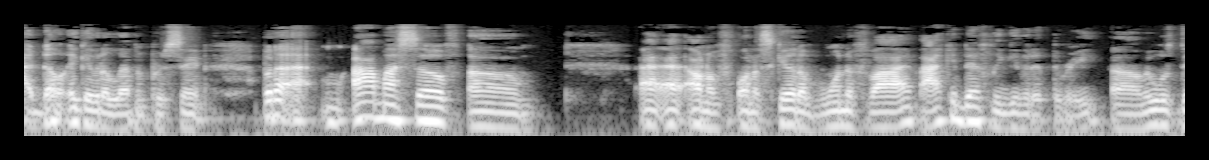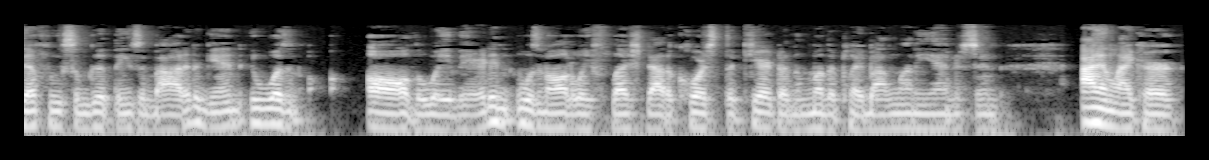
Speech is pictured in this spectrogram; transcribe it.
I don't. They give it eleven percent, but I, I myself, um, I, I, on a on a scale of one to five, I could definitely give it a three. Um, it was definitely some good things about it. Again, it wasn't all the way there. It didn't it wasn't all the way fleshed out. Of course, the character of the mother, played by Loni Anderson, I didn't like her.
